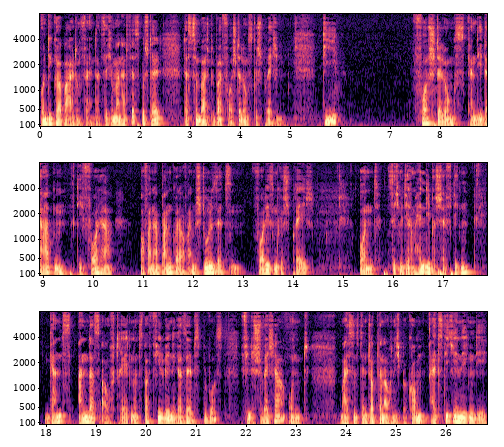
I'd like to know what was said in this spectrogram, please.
Und die Körperhaltung verändert sich. Und man hat festgestellt, dass zum Beispiel bei Vorstellungsgesprächen die Vorstellungskandidaten, die vorher auf einer Bank oder auf einem Stuhl sitzen, vor diesem Gespräch und sich mit ihrem Handy beschäftigen, ganz anders auftreten und zwar viel weniger selbstbewusst, viel schwächer und meistens den Job dann auch nicht bekommen, als diejenigen, die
